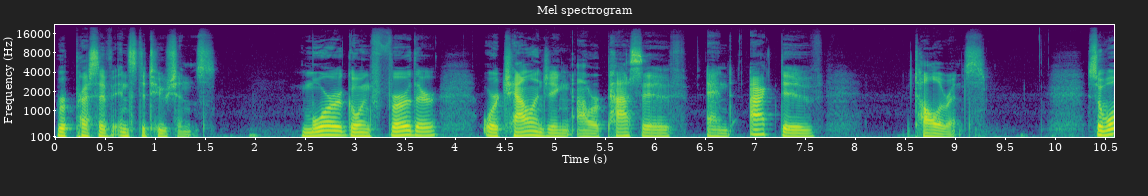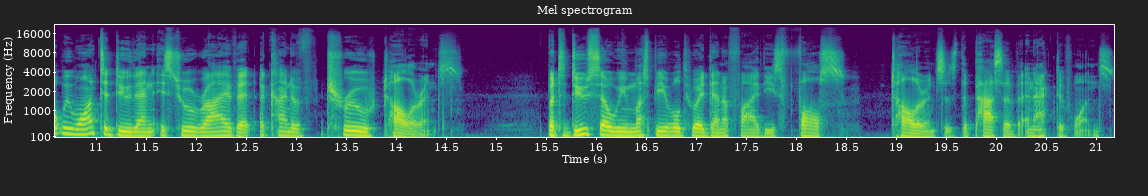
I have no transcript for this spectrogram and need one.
repressive institutions, more going further or challenging our passive and active tolerance. So, what we want to do then is to arrive at a kind of true tolerance. But to do so, we must be able to identify these false tolerances, the passive and active ones,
